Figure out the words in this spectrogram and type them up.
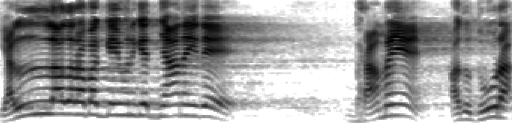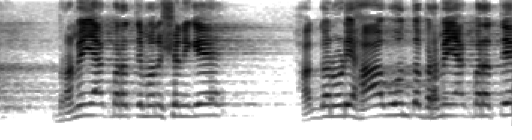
ಎಲ್ಲದರ ಬಗ್ಗೆ ಇವನಿಗೆ ಜ್ಞಾನ ಇದೆ. ಭ್ರಮೆಯೇ, ಅದು ದೂರ. ಭ್ರಮೆ ಯಾಕೆ ಬರುತ್ತೆ ಮನುಷ್ಯನಿಗೆ? ಹಗ್ಗ ನೋಡಿ ಹಾವು ಅಂತ ಭ್ರಮೆ ಯಾಕೆ ಬರುತ್ತೆ?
